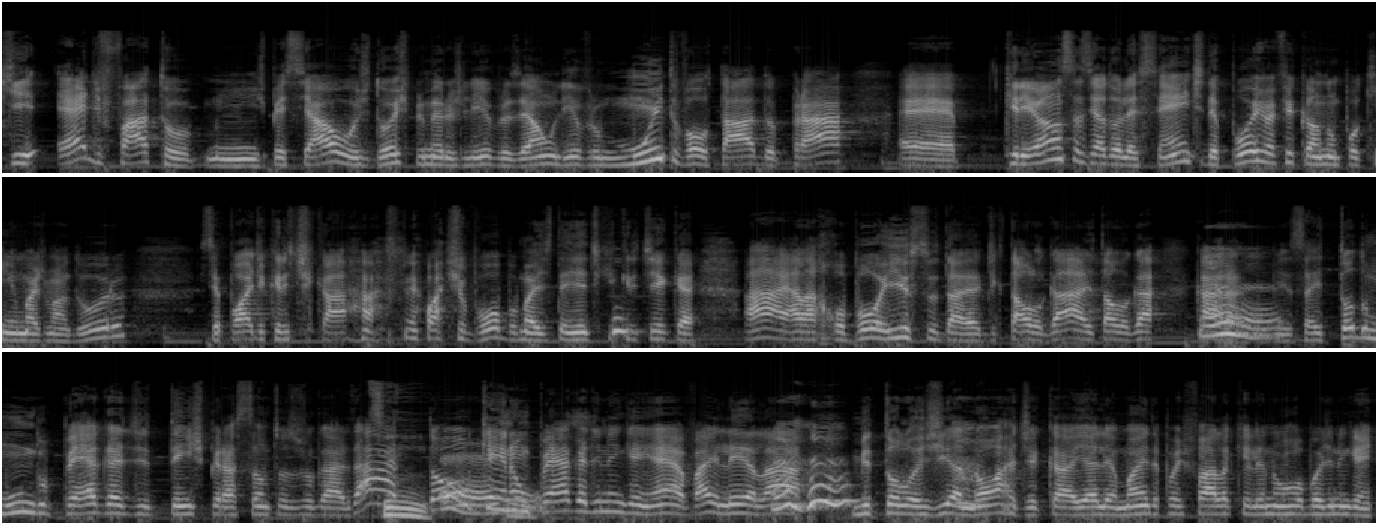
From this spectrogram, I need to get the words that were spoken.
que é de fato, em especial, os dois primeiros livros, é um livro muito voltado para é, crianças e adolescentes, depois vai ficando um pouquinho mais maduro. Você pode criticar, eu acho bobo, mas tem gente que critica, ah, ela roubou isso da, de tal lugar, de tal lugar. Cara, uhum. isso aí todo mundo pega de ter inspiração em todos os lugares. Ah, Sim. então é, quem não pega de ninguém é, vai ler lá mitologia nórdica e alemã e depois fala que ele não roubou de ninguém.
